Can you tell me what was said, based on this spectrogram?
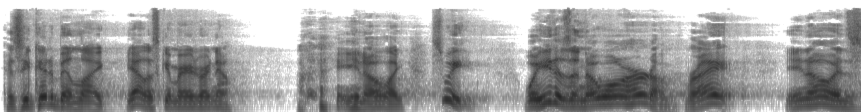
because he could have been like, yeah, let's get married right now. you know, like sweet. Well, he doesn't know won't hurt him, right? You know, it's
